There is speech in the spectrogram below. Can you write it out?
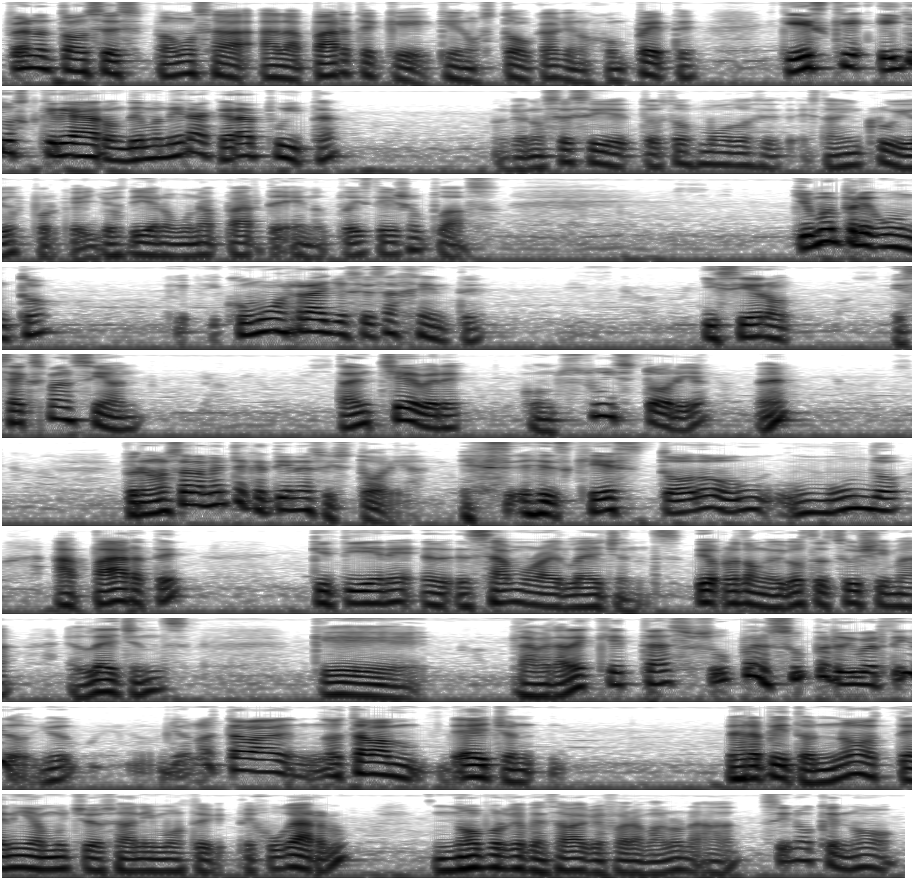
Pero entonces vamos a, la parte que, nos toca, que nos compete, que es que ellos crearon de manera gratuita, aunque no sé si todos estos modos están incluidos porque ellos dieron una parte en el PlayStation Plus. Yo me pregunto, ¿cómo rayos esa gente hicieron esa expansión tan chévere con su historia? ¿eh? Pero no solamente que tiene su historia, es, es que es todo un, un, mundo aparte que tiene el, Samurai Legends. Digo, perdón, el Ghost of Tsushima Legends. Que la verdad es que está súper, súper divertido. Yo, yo no estaba, no estaba hecho, les repito, no tenía muchos ánimos de, de, jugarlo. No porque pensaba que fuera malo nada, sino que no,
